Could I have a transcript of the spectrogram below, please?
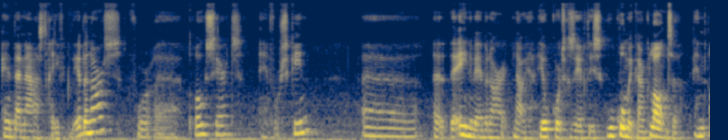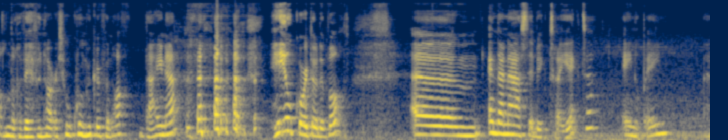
En daarnaast geef ik webinars voor eh ProCert en voor Skin. Eh, eh, de ene webinar, nou ja, heel kort gezegd, is hoe kom ik aan klanten? En de andere webinar is hoe kom ik er vanaf? Bijna. heel kort door de bocht. Ehm, en daarnaast heb ik trajecten, één op één, eh,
